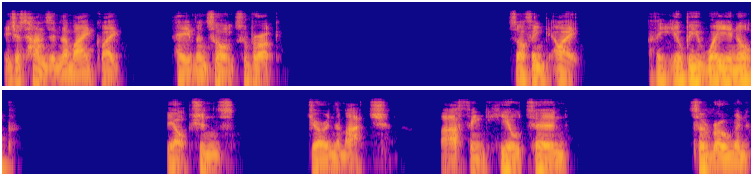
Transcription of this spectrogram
he just hands him the mic like Heyman talks to Brock. So I think I, I think he'll be weighing up the options during the match. But I think he'll turn to Roman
